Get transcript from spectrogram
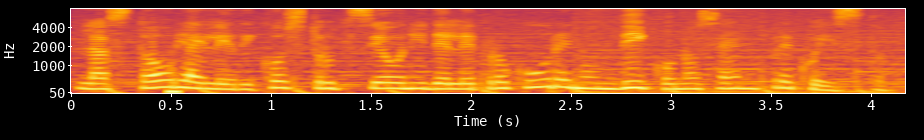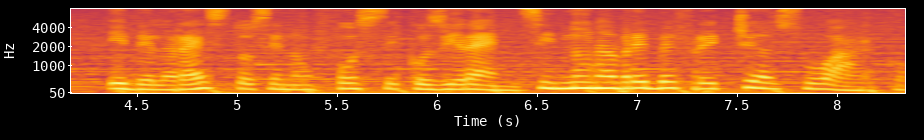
La storia e le ricostruzioni delle procure non dicono sempre questo, e del resto se non fosse così Renzi non avrebbe frecce al suo arco.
